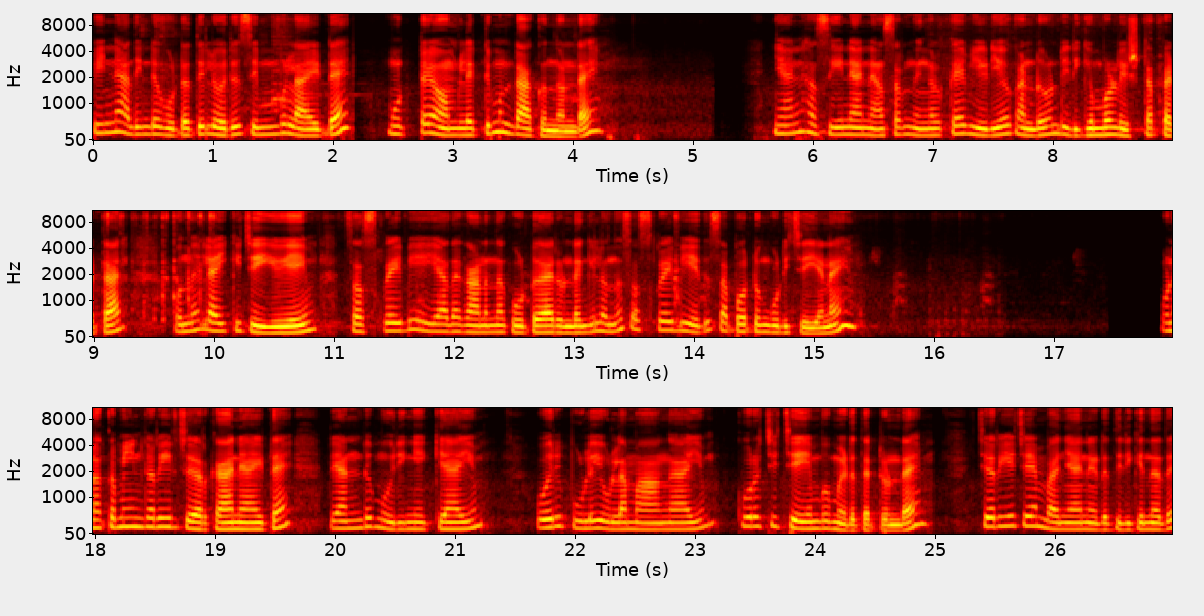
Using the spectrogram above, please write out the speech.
പിന്നെ അതിന്റെ കൂട്ടത്തിൽ ഒരു സിമ്പിളായിട്ട് മുട്ട ഓംലെറ്റും ഉണ്ടാക്കുന്നുണ്ട്. ഞാൻ ഹസീന നാസർ നിങ്ങൾക്ക് വീഡിയോ കണ്ടുകൊണ്ടിരിക്കുമ്പോൾ ഇഷ്ടപ്പെട്ടാൽ ഒന്ന് ലൈക്ക് ചെയ്യുകയും സബ്സ്ക്രൈബ് ചെയ്യാതെ കാണുന്ന കൂട്ടുകാരുണ്ടെങ്കിൽ ഒന്ന് സബ്സ്ക്രൈബ് ചെയ്ത് സപ്പോർട്ടും കൂടി ചെയ്യണേ. ഉണക്കമീൻ കറിയിൽ ചേർക്കാനായിട്ട് രണ്ട് മുരിങ്ങയ്ക്കായും ഒരു പുളിയുള്ള മാങ്ങായും കുറച്ച് ചേമ്പും എടുത്തിട്ടുണ്ട്. ചെറിയ ചേമ്പാണ് ഞാൻ എടുത്തിരിക്കുന്നത്.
